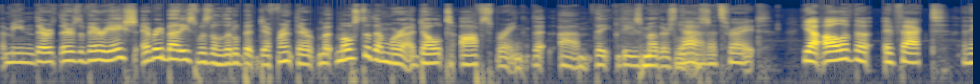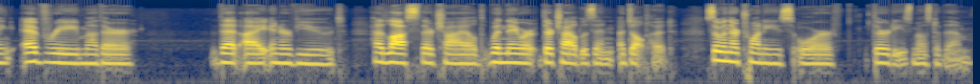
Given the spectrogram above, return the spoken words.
I mean, there there's a variation. Everybody's was a little bit different. There, but most of them were adult offspring that um, the, these mothers yeah, lost. Yeah, that's right. Yeah, all of the. In fact, I think every mother that I interviewed had lost their child when they were their child was in adulthood. So in their twenties or thirties, most of them.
